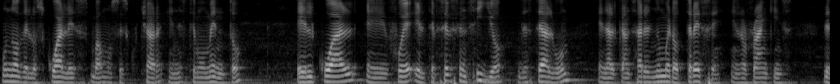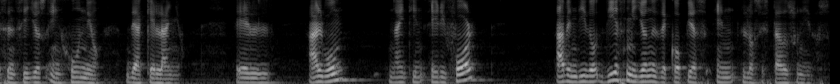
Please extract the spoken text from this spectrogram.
uno de los cuales vamos a escuchar en este momento el cual eh, fue el tercer sencillo de este álbum en alcanzar el número 13 en los rankings de sencillos en junio de aquel año. El álbum 1984 ha vendido 10 millones de copias en los Estados Unidos.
